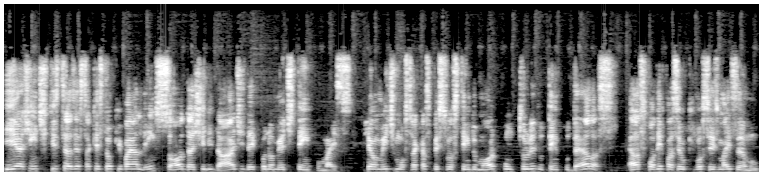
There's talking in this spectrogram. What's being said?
E a gente quis trazer essa questão que vai além só da agilidade e da economia de tempo, mas realmente mostrar que as pessoas tendo o maior controle do tempo delas, elas podem fazer o que vocês mais amam.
